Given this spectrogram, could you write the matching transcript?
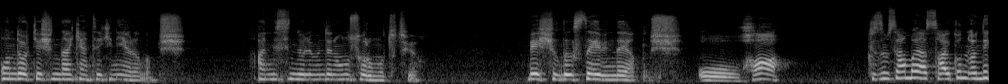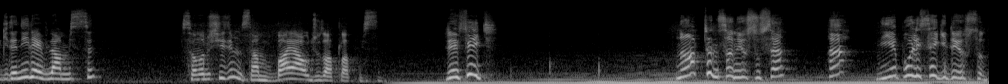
14 yaşındayken Tekin'i yaralamış. Annesinin ölümünden onu sorumlu tutuyor. Beş yılda ıslah evinde yatmış. Oha! Kızım sen bayağı Sayko'nun önde gideniyle evlenmişsin. Sana bir şey diyeyim mi? Sen bayağı ucuz atlatmışsın. Refik! Ne yaptın sanıyorsun sen? Ha? Niye polise gidiyorsun?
